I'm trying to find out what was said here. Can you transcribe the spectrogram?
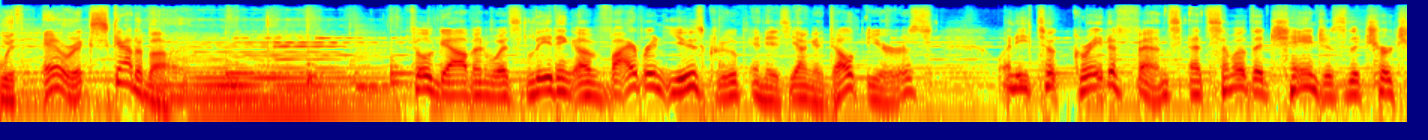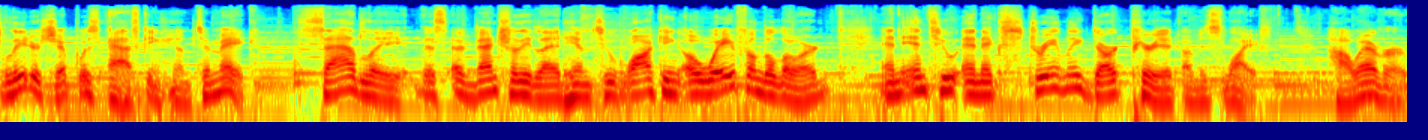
with Eric Skattebo. Phil Galvin was leading a vibrant youth group in his young adult years when he took great offense at some of the changes the church leadership was asking him to make. Sadly, this eventually led him to walking away from the Lord and into an extremely dark period of his life. However,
